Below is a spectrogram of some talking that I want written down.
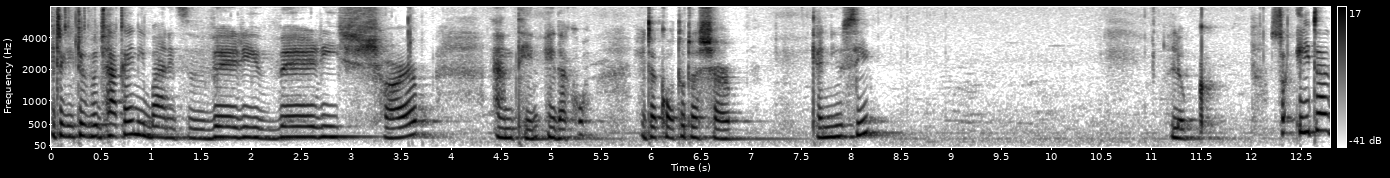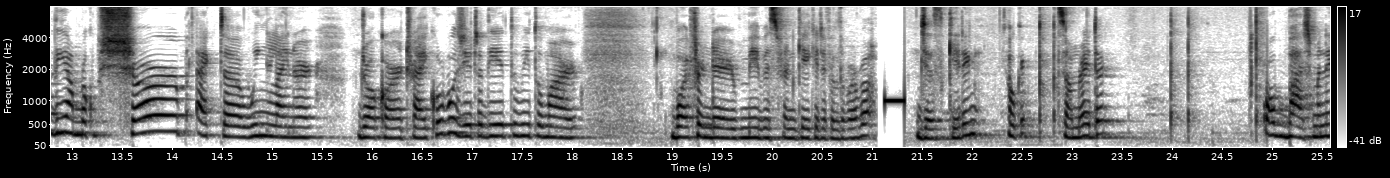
এটাকে একটু ঝাঁকাই নিবা and it's very very sharp and thin এই দেখো, এটা কতটা sharp can you see look so এইটা দিয়ে আমরা খুব শার্প একটা উইং লাইনার ড্র করার ট্রাই করব, যেটা দিয়ে তুমি তোমার বয়ফ্রেন্ডের মেয়ে বেস্ট ফ্রেন্ডকে কেটে ফেলতে পারবা। জাস্ট কিডিং ওকে সো আমরা এটা অভ্যাস মানে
